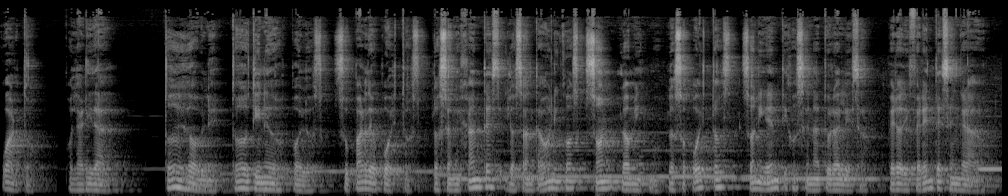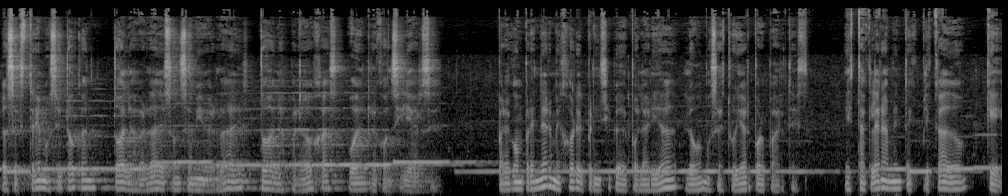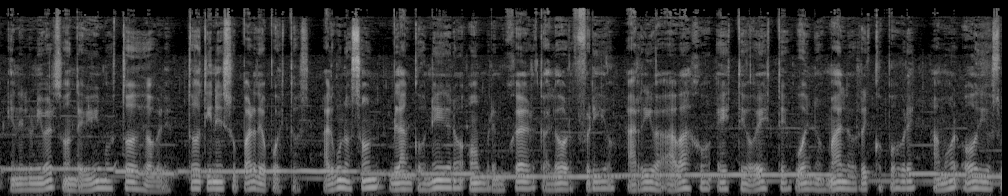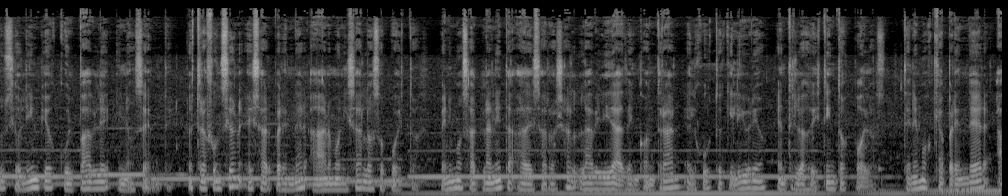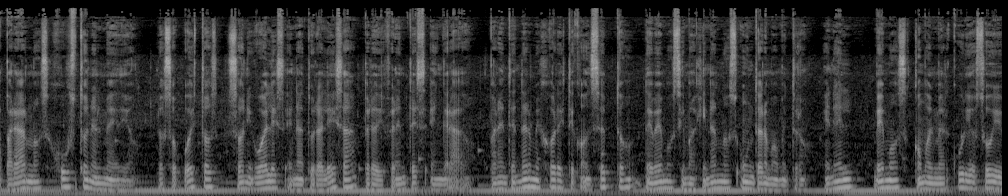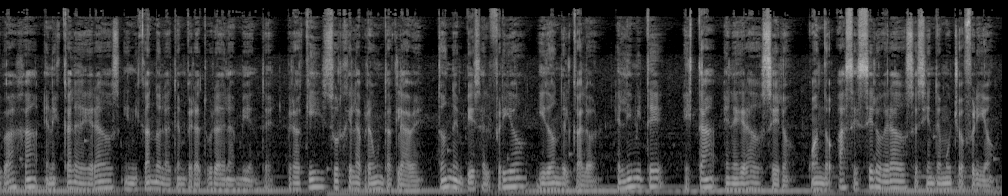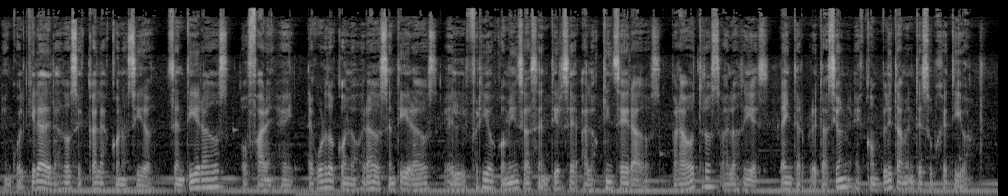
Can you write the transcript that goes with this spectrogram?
Cuarto, polaridad. Todo es doble, todo tiene dos polos, su par de opuestos. Los semejantes y los antagónicos son lo mismo. Los opuestos son idénticos en naturaleza, pero diferentes en grado. Los extremos se tocan, todas las verdades son semiverdades, todas las paradojas pueden reconciliarse. Para comprender mejor el principio de polaridad lo vamos a estudiar por partes. Está claramente explicado que en el universo donde vivimos todo es doble, todo tiene su par de opuestos. Algunos son blanco, negro, hombre, mujer, calor, frío, arriba, abajo, este, oeste, bueno, malo, rico, pobre, amor, odio, sucio, limpio, culpable, inocente. Nuestra función es aprender a armonizar los opuestos. Venimos al planeta a desarrollar la habilidad de encontrar el justo equilibrio entre los distintos polos tenemos que aprender a pararnos justo en el medio. Los opuestos son iguales en naturaleza, pero diferentes en grado. Para entender mejor este concepto debemos imaginarnos un termómetro. En él vemos cómo el mercurio sube y baja en escala de grados indicando la temperatura del ambiente. Pero aquí surge la pregunta clave, ¿dónde empieza el frío y dónde el calor? El límite está en el grado cero, cuando hace 0 grados se siente mucho frío en cualquiera de las dos escalas conocidas, centígrados o Fahrenheit. De acuerdo con los grados centígrados, el frío comienza a sentirse a los 15 grados, para otros a los 10. La interpretación es completamente subjetiva.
